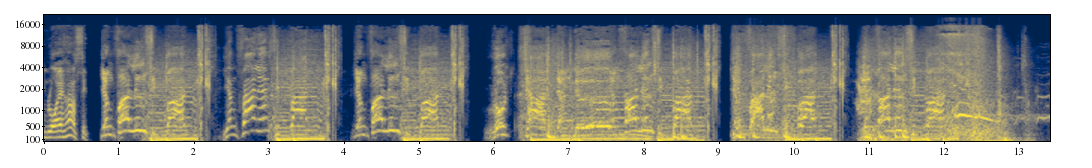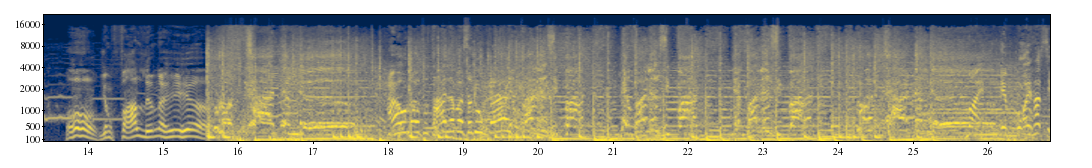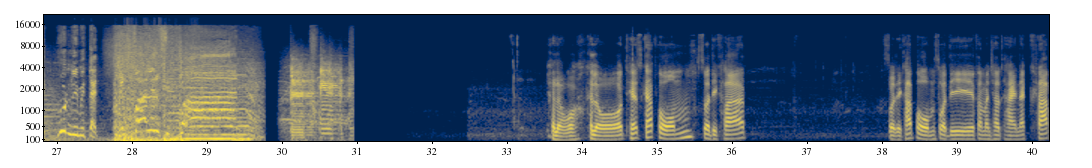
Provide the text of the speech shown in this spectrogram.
M150 ยังฟ้าลืงสิบบาท ยังฟ้าเลี้ยงสิบบาท ยังฟ้าลืงสิบบาท รสชาติดังเดิม ยังฟ้าลืงสิบบาท ยังฟ้าลืงสิบบาท ยังฟ้าลืงสิบบาท โอ้ยังฟ้าเหลืองอะเฮียรสชาติดังเดิมเอาเราสุดท้ายแล้วมาสนุกกันยังฟ้าเรื่องสิบบาทยังฟ้าเรื่องสิบบาทยังฟ้าเรื่องสิบบาทรสชาติดังเดิมใหม่ M150 รุ่นลิมิเต็ดยังฟ้าเรื่องสิบบาทฮัลโหลฮัลโหลเทสครับผม สวัสดีครับ สวัสดีครับผม สวัสดีแฟนบอลชาวไทยนะครับ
